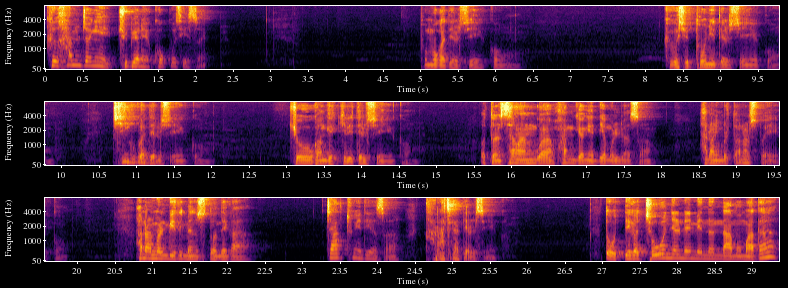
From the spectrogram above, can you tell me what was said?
그 함정이 주변에 곳곳에 있어요. 부모가 될 수 있고 그것이 돈이 될 수 있고 친구가 될 수 있고 교우 관계끼리 될 수 있고 어떤 상황과 환경에 내몰려서 하나님을 떠날 수도 있고 하나님을 믿으면서도 내가 짝퉁이 되어서 가라지가 될 수 있고 또 내가 좋은 열매 맺는 나무마다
